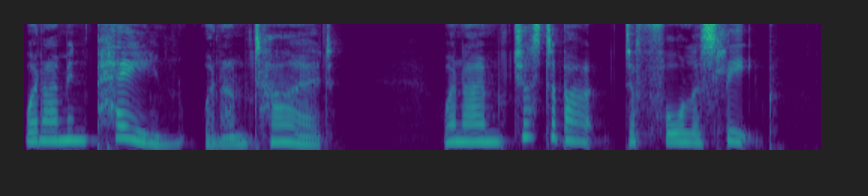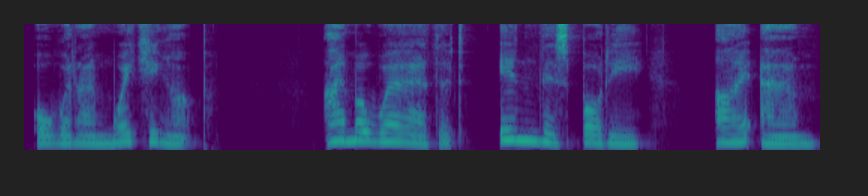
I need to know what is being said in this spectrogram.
when I'm in pain, when I'm tired, when I'm just about to fall asleep, or when I'm waking up, I'm aware that in this body I am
